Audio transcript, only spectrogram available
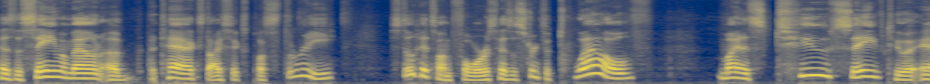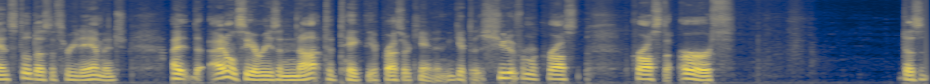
has the same amount of attacks, die 6 plus 3, still hits on 4s, has a strength of 12, minus 2 save to it, and still does the 3 damage. I, I don't see a reason not to take the oppressor cannon. You get to shoot it from across across the earth. Does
